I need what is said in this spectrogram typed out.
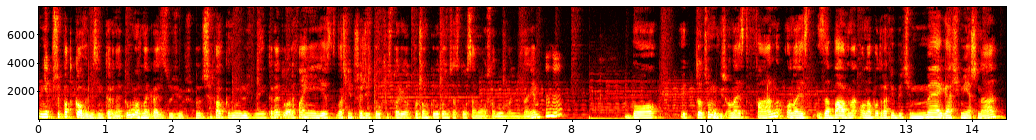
nieprzypadkowym z internetu. Można grać z ludźmi, przy- przypadkowymi ludźmi z internetu, ale fajnie jest właśnie przeżyć tą historię od początku do końca z tą samą osobą, moim zdaniem Mhm. bo y, to co mówisz, ona jest fan, ona jest zabawna, ona potrafi być mega śmieszna, y,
